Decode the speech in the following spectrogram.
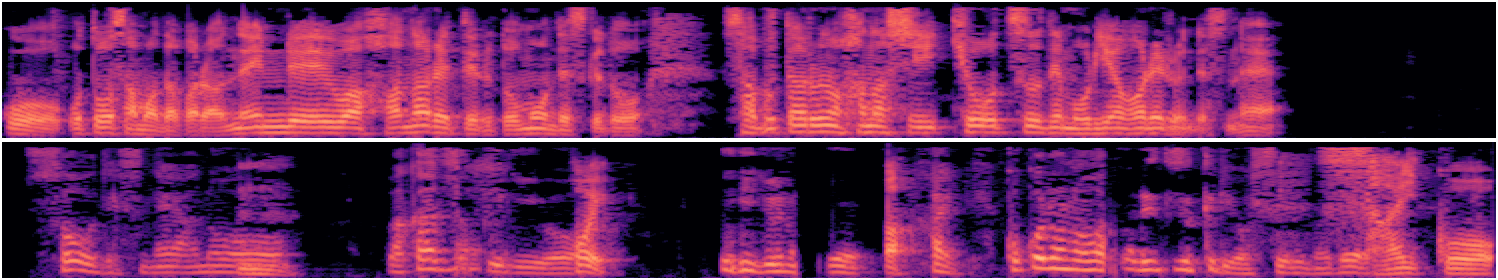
構お父様だから年齢は離れてると思うんですけど、サブタルの話、共通で盛り上がれるんですね。そうですね。あの、うん若作りをはい。しているので、あはい。心の別れ作りをしているので、最高。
